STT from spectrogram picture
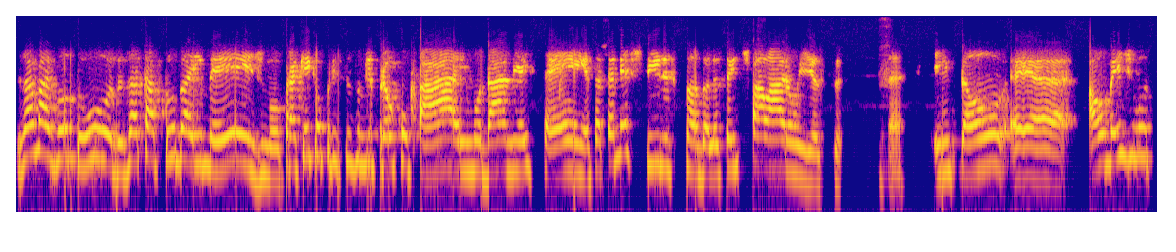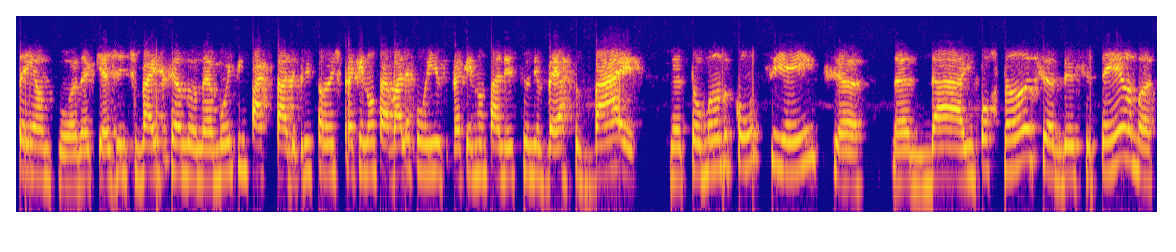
Já vazou tudo, já está tudo aí mesmo. Para que, que eu preciso me preocupar em mudar minhas senhas? Até minhas filhas que são adolescentes falaram isso. Né? Então, é, ao mesmo tempo né, que a gente vai sendo né, muito impactado, principalmente para quem não trabalha com isso, para quem não está nesse universo, vai né, tomando consciência né, da importância desse tema,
